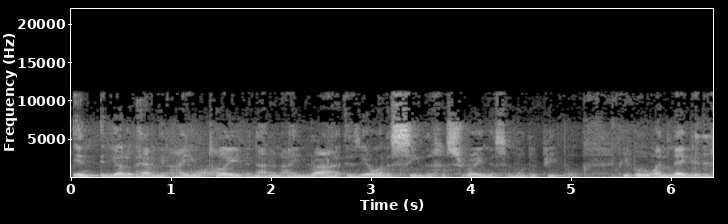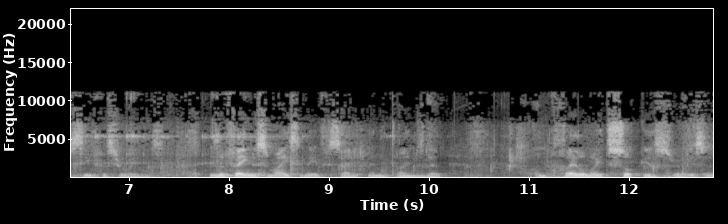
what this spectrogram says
in in Yod of having an ayin toiv and not an ayin ra is you don't want to see the chesroinus in other people. People who are negative see chesroinus. There's a famous and they've said it many times that on Chayil Moed Sukkis, Reb Isser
